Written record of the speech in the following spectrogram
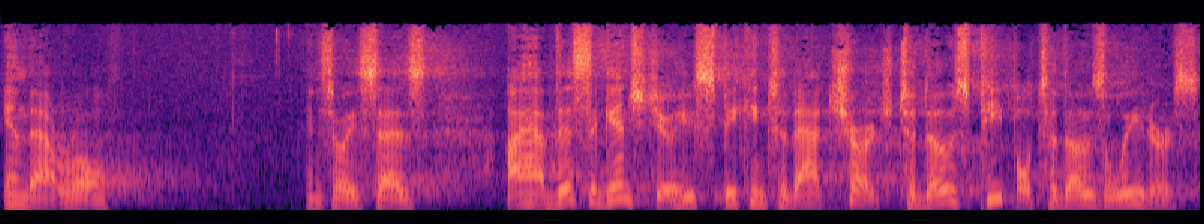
in that role. And so he says, I have this against you. He's speaking to that church, to those people, to those leaders.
